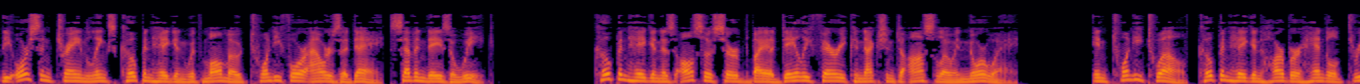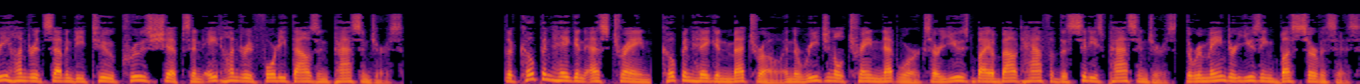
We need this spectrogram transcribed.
The Øresund train links Copenhagen with Malmö 24 hours a day, 7 days a week. Copenhagen is also served by a daily ferry connection to Oslo in Norway. In 2012, Copenhagen Harbour handled 372 cruise ships and 840,000 passengers. The Copenhagen S-Train, Copenhagen Metro and the regional train networks are used by about half of the city's passengers, the remainder using bus services.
